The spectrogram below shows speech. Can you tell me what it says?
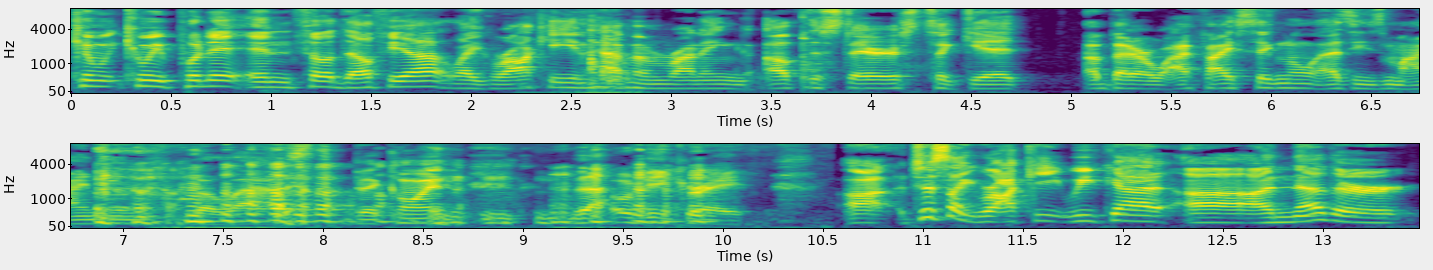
Can we can we put it in Philadelphia like Rocky and have him running up the stairs to get a better Wi-Fi signal as he's mining the last Bitcoin? that would be great. Uh, just like Rocky, we've got uh, another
